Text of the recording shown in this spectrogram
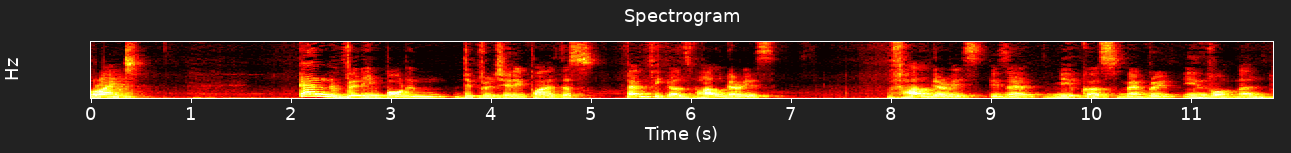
Right and very important differentiating point the pemphigus vulgaris. Vulgaris is a mucous membrane involvement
